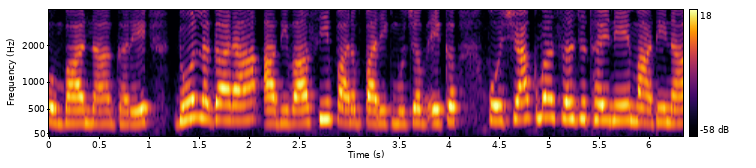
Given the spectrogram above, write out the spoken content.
કુંભારના ઘરે ઢોલ નગારા, આદિવાસી પારંપરિક મુજબ એક પોશાકમાં સજ્જ થઈને માટીના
